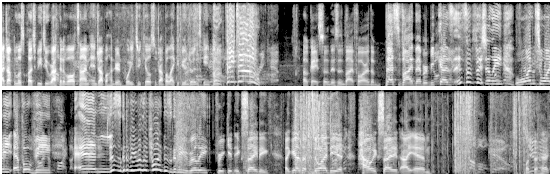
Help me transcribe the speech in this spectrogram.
I dropped the most clutch V2 rocket of all time and drop 142 kills, so drop a like if you enjoy this gameplay. V2! Okay, so this is by far the best vibe ever because it's officially 120 FOV and this is gonna be really fun. This is gonna be really freaking exciting. Like you guys have no idea how excited I am. What the heck?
